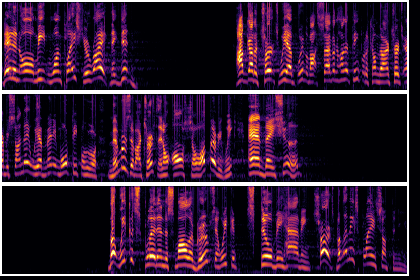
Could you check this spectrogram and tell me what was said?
they didn't all meet in one place. You're right, they didn't. I've got a church, we have, we have about 700 people to come to our church every Sunday. We have many more people who are members of our church. They don't all show up every week, and they should. But we could split into smaller groups and we could still be having church. But let me explain something to you.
